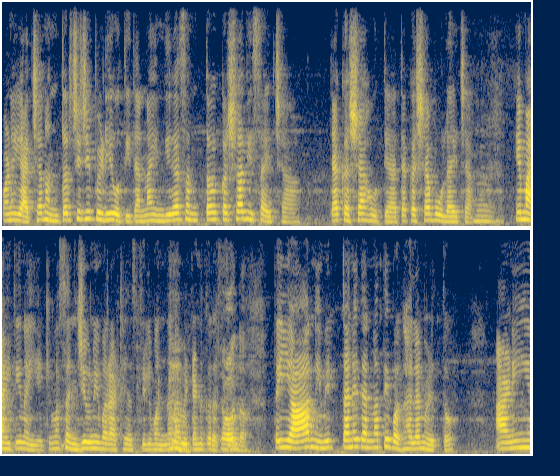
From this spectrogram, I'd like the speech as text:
पण याच्यानंतरची जी पिढी होती त्यांना इंदिरा संत कशा दिसायच्या त्या कशा होत्या त्या कशा बोलायच्या. हे माहिती नाही आहे किंवा संजीवनी मराठे असतील वंदना विटणकर हो असतील तर या निमित्ताने त्यांना ते बघायला मिळतं. आणि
